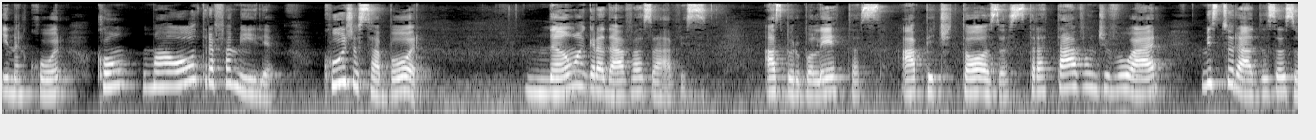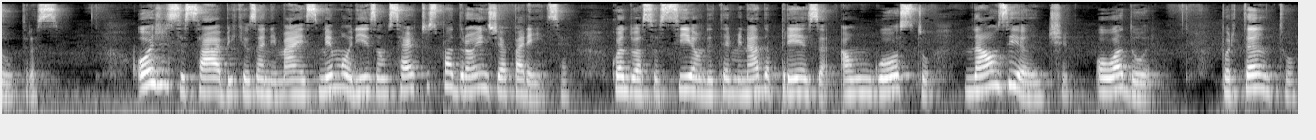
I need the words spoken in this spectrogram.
e na cor com uma outra família, cujo sabor não agradava às aves. As borboletas, apetitosas, tratavam de voar misturadas às outras. Hoje se sabe que os animais memorizam certos padrões de aparência quando associam determinada presa a um gosto nauseante ou a dor. Portanto,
